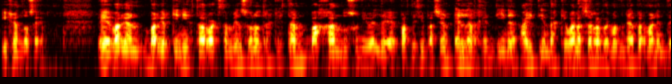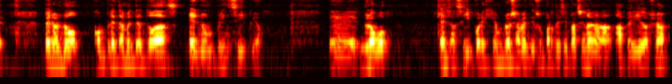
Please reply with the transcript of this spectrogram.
y yéndose. Eh, Burger, King y Starbucks también son otras que están bajando su nivel de participación en la Argentina. Hay tiendas que van a cerrar de manera permanente, pero no completamente todas en un principio. Eh, Globo es así, por ejemplo, ya vendió su participación a, a pedido ya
